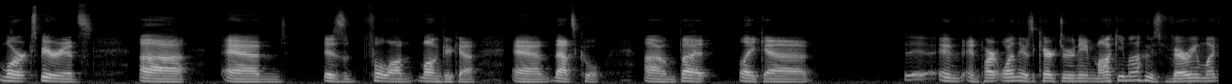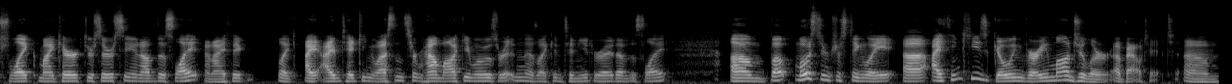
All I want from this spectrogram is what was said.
more experience, uh, and is full on mangaka, and that's cool. Um, but like, uh, in in part one, there's a character named Makima who's very much like my character Cersei in Of This Light, and I think like I, I'm taking lessons from how Makima was written as I continue to write Of This Light. Um, but most interestingly, uh, I think he's going very modular about it. Um,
